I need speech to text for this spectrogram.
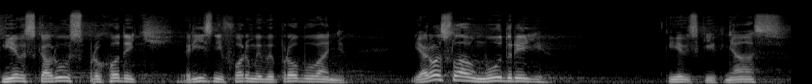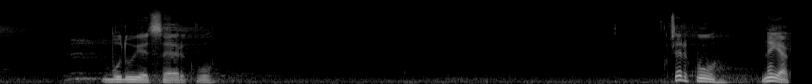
Київська Русь проходить різні форми випробувань. Ярослав Мудрий, київський князь, будує церкву. Церкву не як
